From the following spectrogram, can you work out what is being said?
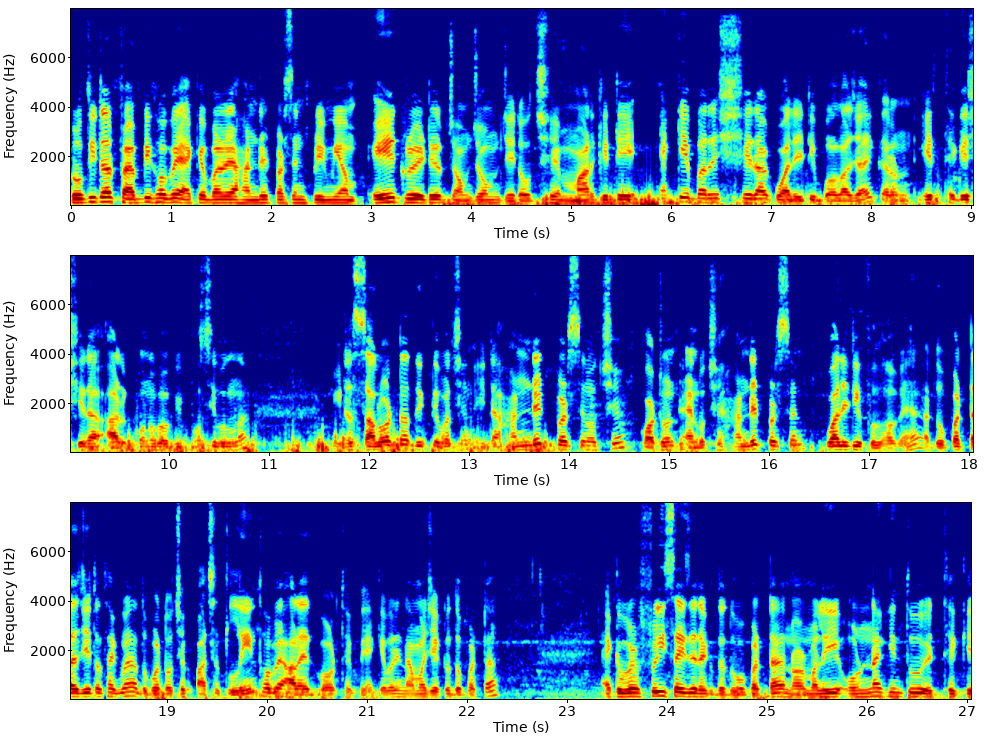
প্রতিটার ফ্যাব্রিক হবে একেবারে হান্ড্রেড পার্সেন্ট প্রিমিয়াম এ গ্রেডের জমজম, যেটা হচ্ছে মার্কেটে একেবারে সেরা কোয়ালিটি বলা যায়, কারণ এর থেকে সেরা আর কোনোভাবেই পসিবল না। এটা সালোয়ারটা দেখতে পাচ্ছেন, এটা হান্ড্রেড পার্সেন্ট হচ্ছে কটন অ্যান্ড হচ্ছে হান্ড্রেড পার্সেন্ট কোয়ালিটিফুল হবে হ্যাঁ? আর দোপাট্টা যেটা থাকবে না, দোপাট্টা হচ্ছে পাঁচ হাত লেন্থ হবে, আড়াই বড় থাকবে। একেবারে নামাজি একটা দোপাট্টা। একেবারে ফ্রি সাইজের একটা দোপাট্টা। নর্মালি ওড়না কিন্তু এর থেকে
